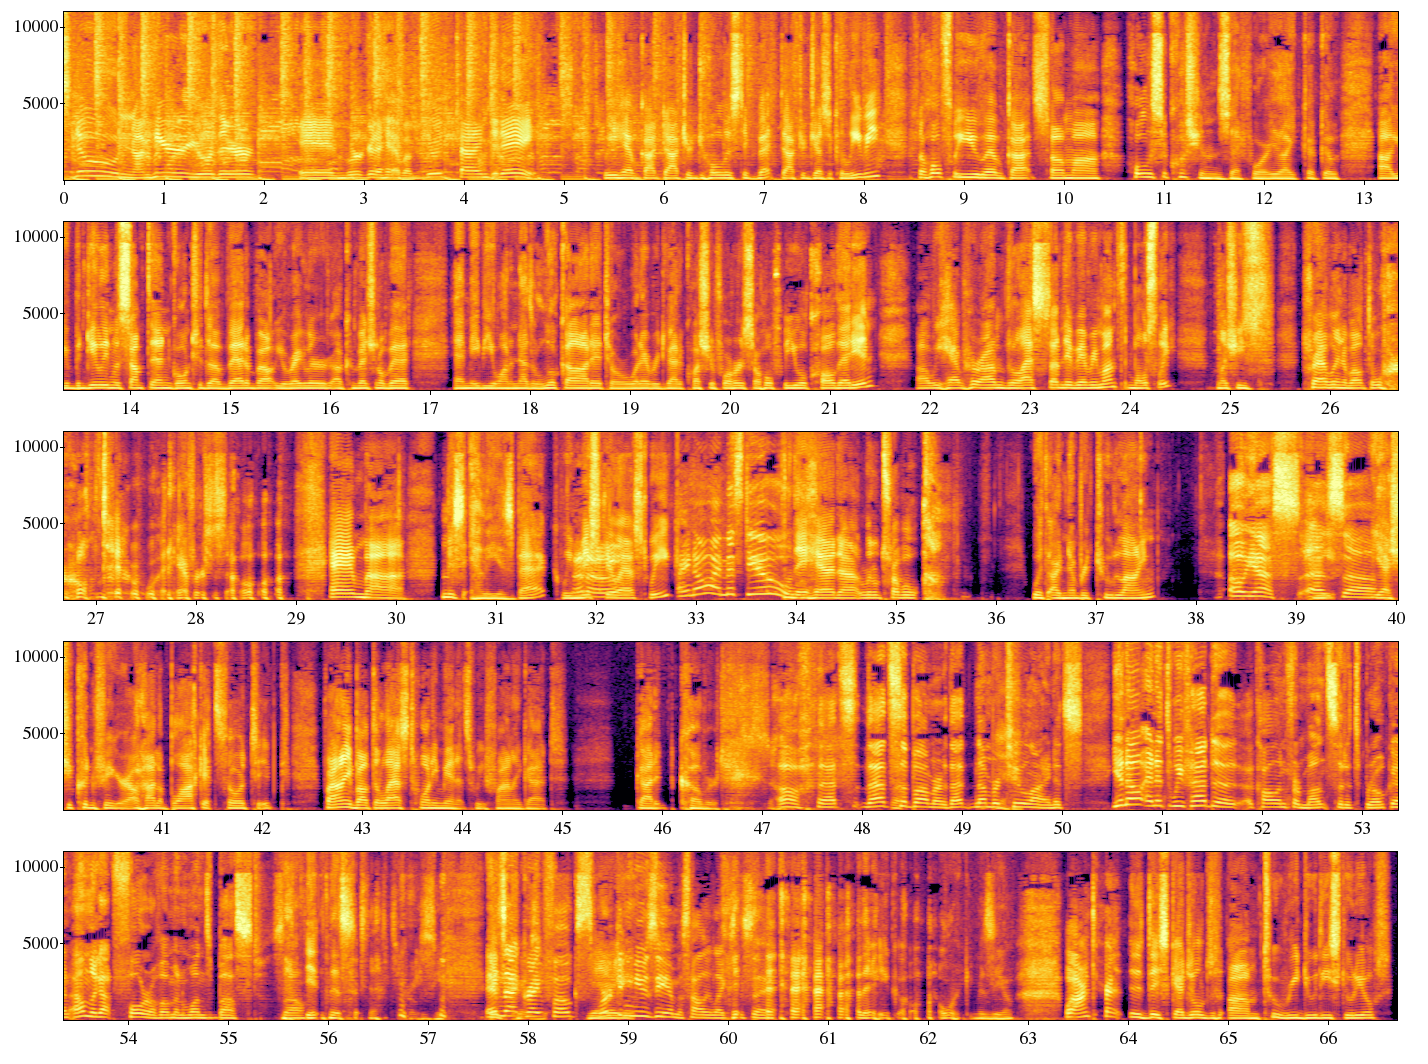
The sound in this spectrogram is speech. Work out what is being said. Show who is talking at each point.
Speaker 1: It's noon. I'm here, you're there, and we're going to have a good time today. We have got Dr. Holistic Vet, Dr. Jessica Levy. So hopefully you have got some uh, holistic questions that for you. Like uh, uh, you've been dealing with something, going to the vet about your regular uh, conventional vet, and maybe you want another look at it or whatever. You got a question for her. So hopefully you will call that in. Uh, we have her on the last Sunday of every month, mostly, unless she's traveling about the world or whatever. So, and uh, Miss Ellie is back. We missed you last week.
Speaker 2: I know I missed you.
Speaker 1: They had a little trouble with our number two line.
Speaker 2: Oh yes, as uh,
Speaker 1: yeah, she couldn't figure out how to block it. So it, it finally, about the last twenty minutes, we finally got got it covered. So,
Speaker 2: oh that's that's a bummer. That number two line. It's you know, and it's we've had to uh, call in for months that it's broken. I only got four of them and one's bust. So
Speaker 1: it, this, that's crazy.
Speaker 2: isn't
Speaker 1: It's
Speaker 2: that
Speaker 1: crazy.
Speaker 2: great, folks?
Speaker 1: Yeah,
Speaker 2: Working
Speaker 1: yeah.
Speaker 2: museum, as Holly likes to say.
Speaker 1: there you go, a working museum. Well, aren't there? They scheduled um, to redo these studios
